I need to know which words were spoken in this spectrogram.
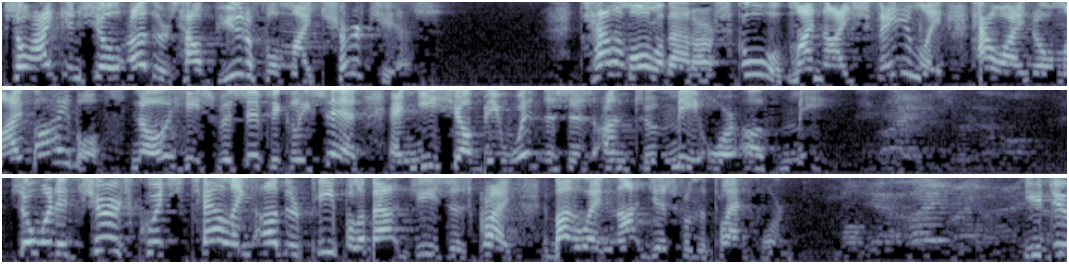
So I can show others how beautiful my church is. Tell them all about our school, my nice family, how I know my Bible. No, he specifically said, and ye shall be witnesses unto me or of me. So when a church quits telling other people about Jesus Christ, by the way, not just from the platform, you do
